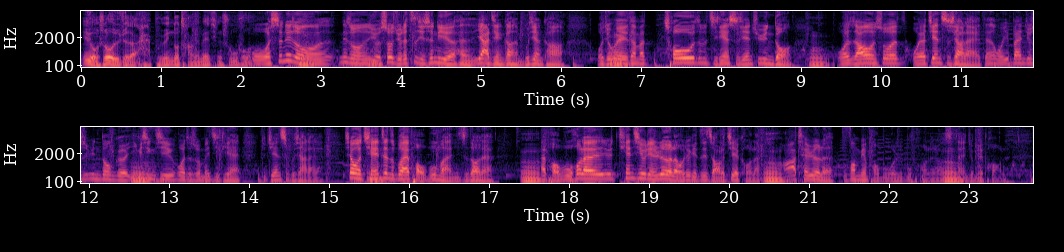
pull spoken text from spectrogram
因为有时候我就觉得，哎，不运动躺那边挺舒服。我我是那种那种有时候觉得自己身体很亚健康、很不健康，我就会他妈抽这么几天时间去运动。嗯我然后说我要坚持下来，但是我一般就是运动个一个嗯星期，或者说没几天就坚持不下来了。像我前一阵子不还跑步嘛，你知道的，嗯还跑步，后来就天气有点热了，我就给自己找了借口了。嗯啊，太热了，不方便跑步，我就不跑了，然后嗯现在就没跑了。对，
